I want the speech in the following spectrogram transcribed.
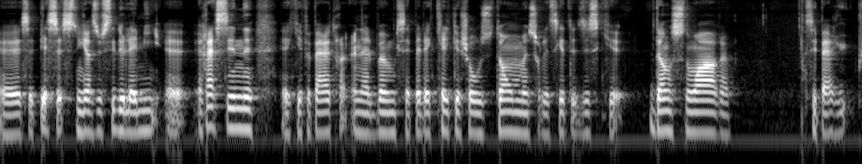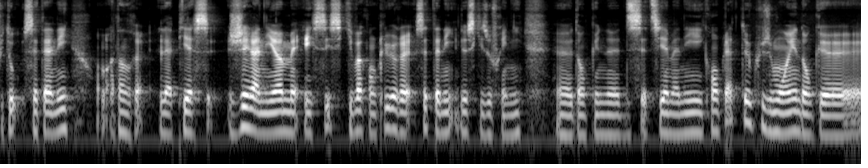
cette pièce, c'est une gracieuseté de l'ami Racine qui a fait paraître un, album qui s'appelait Quelque chose tombe sur l'étiquette de disque Danse Noire. C'est paru plus tôt cette année. On va entendre la pièce Géranium et c'est ce qui va conclure cette année de schizophrénie. Euh, donc une 17e année complète, plus ou moins. Donc euh,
